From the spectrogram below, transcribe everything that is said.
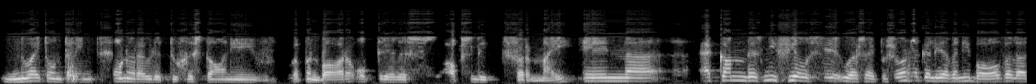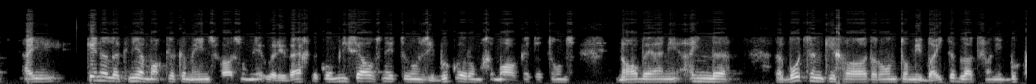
Nooit ontrent onderhoude toegestaan nie, openbare optredes absoluut vermy. En uh, ek kan dus nie veel sê oor sy persoonlike lewe nie behalwe dat hy kennelik nie 'n maklike mens was om mee oor die weg te kom nie. Selfs net toe ons die boek oor hom gemaak het het ons naby aan die einde 'n botsingkie gehad rondom die buiteblad van die boek.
